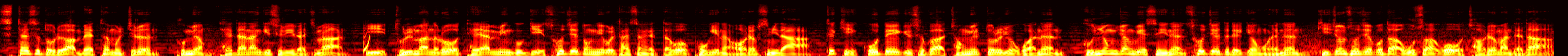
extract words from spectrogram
스텔스 도료와 메타 물질은 분명 대단한 기술이라지만 이 둘만으로 대한민국이 소재 독립을 달성했다고 보기는 어렵습니다. 특히 고도의 기술과 정밀도를 요구하는 군용 장비에 쓰이는 소재들의 경우에는 기존 소재보다 우수하고 저렴한 데다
